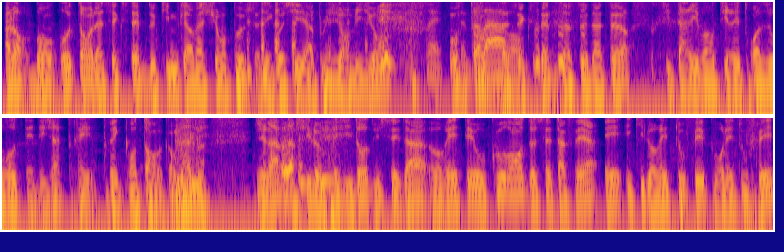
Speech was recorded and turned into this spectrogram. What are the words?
Alors bon, autant la sextape de Kim Kardashian peut se négocier à plusieurs millions, Ouais, autant la sextape d'un sénateur, si t'arrives à en tirer 3 euros, t'es déjà très très content quand même. Gérard Larcher, le président du Sénat, aurait été au courant de cette affaire et, et qu'il aurait tout fait pour l'étouffer.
